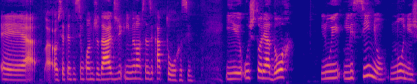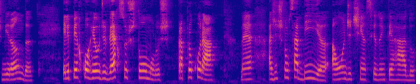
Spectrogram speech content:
é, aos 75 anos de idade em 1914. E o historiador Luiz, Licínio Nunes Miranda, ele percorreu diversos túmulos para procurar. Né? A gente não sabia aonde tinha sido enterrado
